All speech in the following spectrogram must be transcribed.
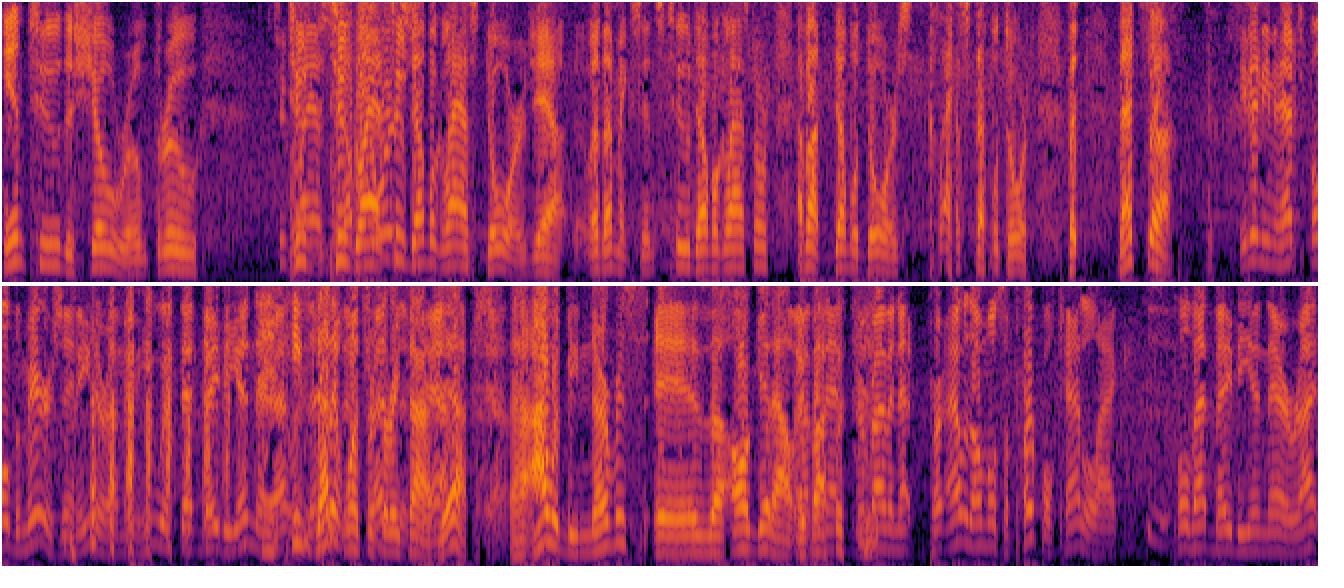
into the showroom through Two two, glass two double glass doors? two double glass doors. Yeah, well that makes sense. Two double glass doors. How about double doors, glass double doors? But that's uh, He didn't even have to fold the mirrors in either. I mean, he whipped that baby in there. That he's that done was it once or three times. Yeah, Uh, I would be nervous as uh, all get out if Driving I. that, driving that, pur- that was almost a purple Cadillac. Pull that baby in there, right,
